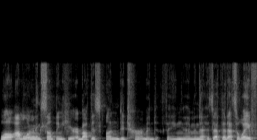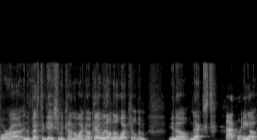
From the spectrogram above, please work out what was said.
Well, I'm learning something here about this undetermined thing. I mean, that, it's that, that's a way for uh, an investigation to kind of like, okay, we don't know what killed him, you know, next. Exactly. You know,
